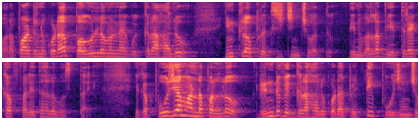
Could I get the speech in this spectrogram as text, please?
పొరపాటును కూడా పగుళ్ళు ఉన్న విగ్రహాలు ఇంట్లో ప్రతిష్ఠించవద్దు. దీనివల్ల వ్యతిరేక ఫలితాలు వస్తాయి. ఇక పూజా మండపంలో రెండు విగ్రహాలు కూడా పెట్టి పూజించకూడదు.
